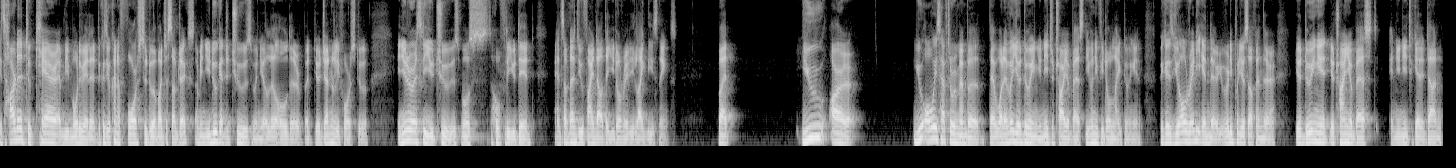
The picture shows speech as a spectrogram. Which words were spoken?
it's harder to care and be motivated because you're kind of forced to do a bunch of subjects. I mean, you do get to choose when you're a little older, but you're generally forced to. In university, you choose. Most, hopefully, you did. And sometimes you find out that you don't really like these things. But you are, you always have to remember that whatever you're doing, you need to try your best, even if you don't like doing it, because you're already in there. You've already put yourself in there. You're doing it, you're trying your best, and you need to get it done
